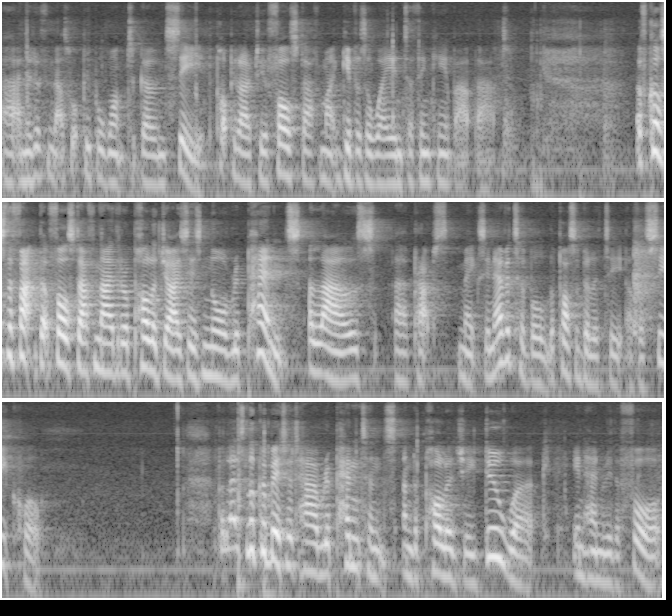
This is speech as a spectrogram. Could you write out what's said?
uh, and I don't think that's what people want to go and see. The popularity of Falstaff might give us a way into thinking about that. Of course, the fact that Falstaff neither apologises nor repents allows, uh, perhaps makes inevitable, the possibility of a sequel. But let's look a bit at how repentance and apology do work in Henry IV.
